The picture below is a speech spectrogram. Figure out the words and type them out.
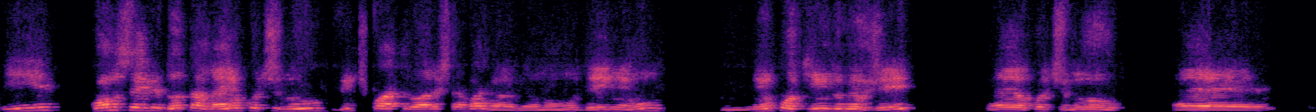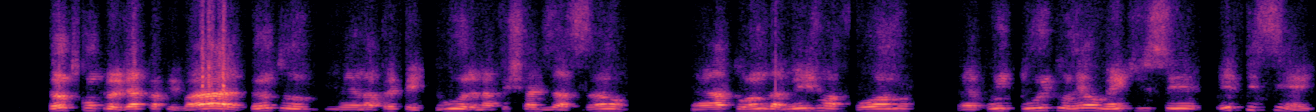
E como servidor também eu continuo 24 horas trabalhando. Eu não mudei nenhum, nenhum pouquinho do meu jeito. Né? Eu continuo é, tanto com o projeto Capivara, tanto né, na prefeitura, na fiscalização, é, atuando da mesma forma, é, com o intuito realmente de ser eficiente.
